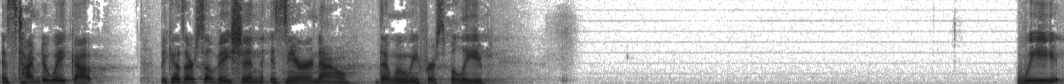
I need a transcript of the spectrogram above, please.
It's time to wake up because our salvation is nearer now than when we first believed. we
